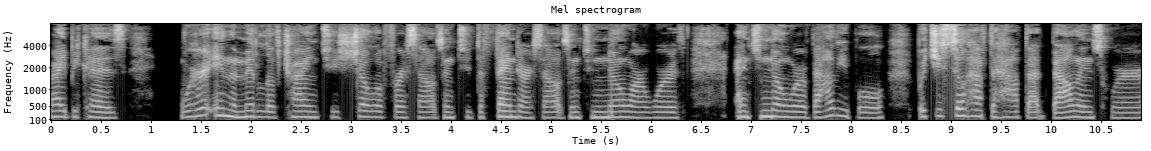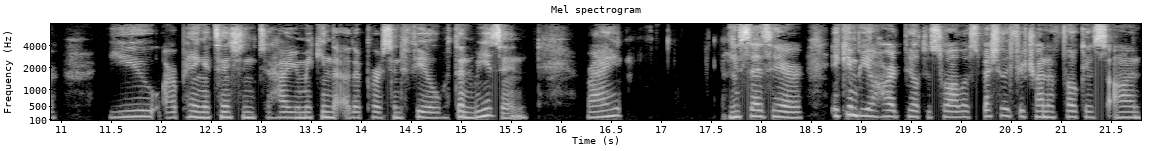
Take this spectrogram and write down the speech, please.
right? Because we're in the middle of trying to show up for ourselves and to defend ourselves and to know our worth and to know we're valuable, but you still have to have that balance where you are paying attention to how you're making the other person feel within reason, right? It says here, it can be a hard pill to swallow, especially if you're trying to focus on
